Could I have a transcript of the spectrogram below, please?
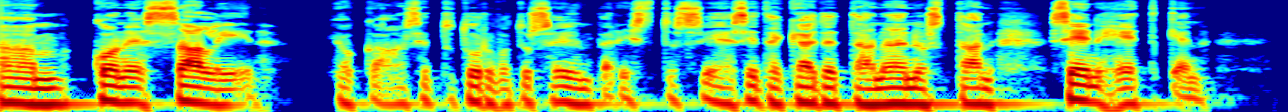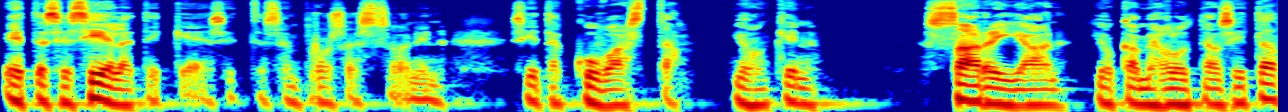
äm, konesaliin, joka on sitten turvatussa ympäristössä ja sitä käytetään ainoastaan sen hetken, että se siellä tekee sitten sen prosessoinnin siitä kuvasta johonkin sarjaan, joka me halutaan sitä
